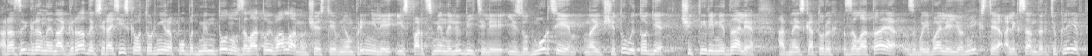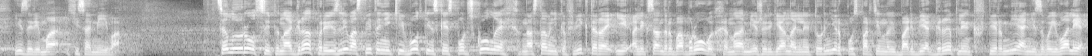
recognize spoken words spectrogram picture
разыграны награды всероссийского турнира по бадминтону «Золотой валан». Участие в нем приняли и спортсмены-любители из Удмуртии. На их счету в итоге четыре медали, одна из которых золотая. Завоевали ее в миксте Александр Тюклеев и Зарима Хисамеева. Целую россыпь наград привезли воспитанники Воткинской спортшколы наставников Виктора и Александра Бобровых на межрегиональный турнир по спортивной борьбе «Грэплинг» в Перми. Они завоевали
